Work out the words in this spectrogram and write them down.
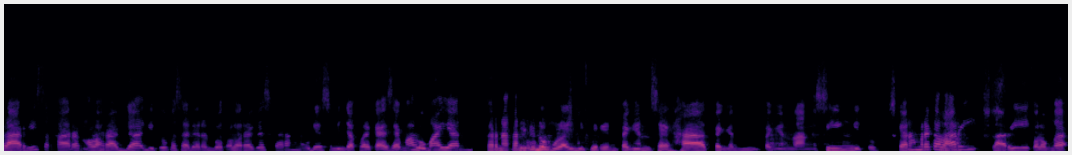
lari sekarang olahraga gitu kesadaran buat olahraga sekarang udah semenjak mereka SMA lumayan karena kan Jadi udah mulai mikirin pengen sehat pengen pengen langsing gitu sekarang mereka Nah. lari lari kalau enggak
